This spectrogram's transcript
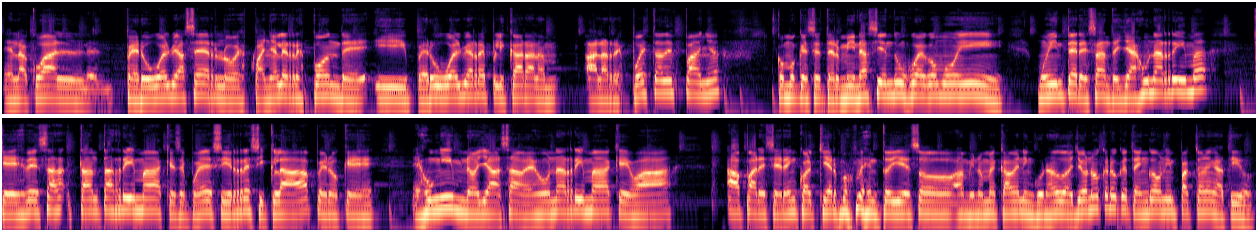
en la cual Perú vuelve a hacerlo, España le responde y Perú vuelve a replicar a la, respuesta de España, como que se termina siendo un juego muy, muy interesante. Ya es una rima que es de esas tantas rimas que se puede decir reciclada, pero que es un himno ya, ¿sabes? Es una rima que va aparecer en cualquier momento y eso a mí no me cabe ninguna duda. Yo no creo que tenga un impacto negativo.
